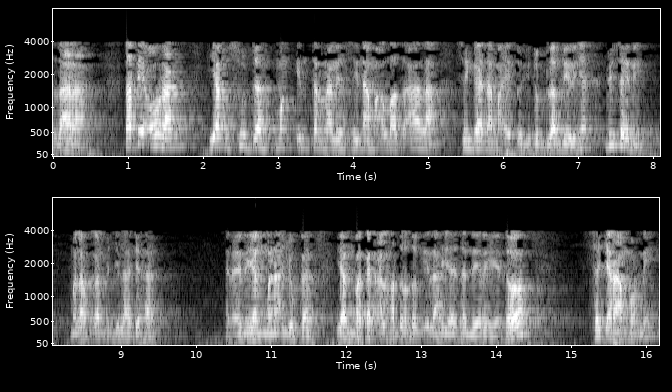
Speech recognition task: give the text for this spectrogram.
saudara. Tapi orang yang sudah menginternalisasi nama Allah Ta'ala sehingga nama itu hidup dalam dirinya, bisa ini melakukan penjelajahan. Dan ini yang menakjubkan. Yang bahkan Al-Hadratul Ilahiyah sendiri itu secara murni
